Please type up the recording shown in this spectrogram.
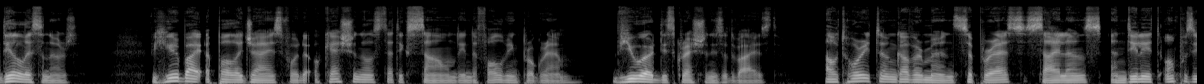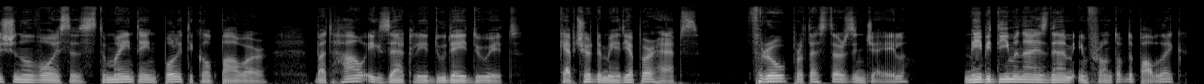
Dear listeners, we hereby apologize for the occasional static sound in the following program. Viewer discretion is advised. Authoritarian governments suppress, silence, and delete oppositional voices to maintain political power, but how exactly do they do it? Capture the media, perhaps? Throw protesters in jail? Maybe demonize them in front of the public?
